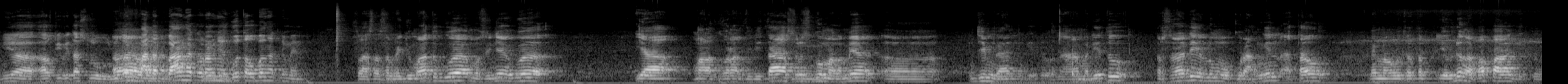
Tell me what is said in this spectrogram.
Iya, aktivitas lu. Lu kan Ah, padat banget orangnya, gitu. gue tau banget nih men. Selasa sampai Jumat tuh gue maksudnya gue ya melakukan aktivitas terus gue malamnya eh, gym kan gitu nah sama dia tuh terserah deh lu mau kurangin atau memang lu tetap ya udah nggak apa-apa gitu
